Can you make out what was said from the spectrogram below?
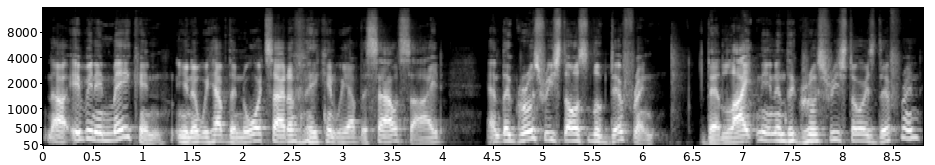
Now, even in Macon, you know, we have the north side of Macon, we have the south side, and the grocery stores look different. The lightning in the grocery store is different.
